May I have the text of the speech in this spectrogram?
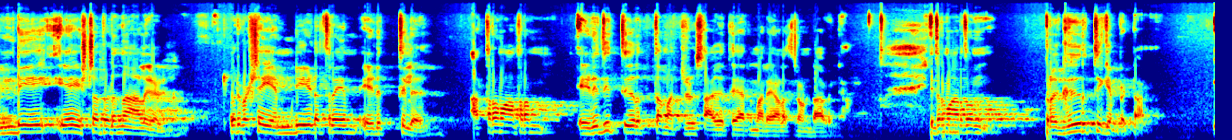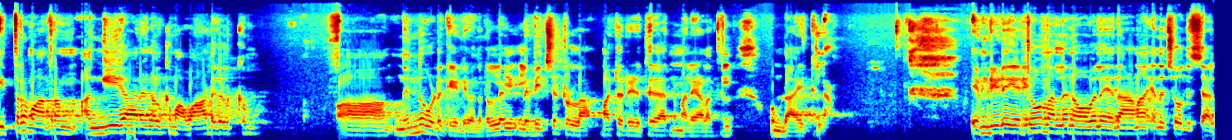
എം ഡിയെ ഇഷ്ടപ്പെടുന്ന ആളുകൾ ഒരുപക്ഷെ എം ഡിയുടെ അത്രയും എഴുത്തിൽ അത്രമാത്രം എഴുതി തീർത്ത മറ്റൊരു സാഹിത്യകാരൻ മലയാളത്തിൽ ഉണ്ടാവില്ല ഇത്രമാത്രം പ്രകീർത്തിക്കപ്പെട്ട ഇത്രമാത്രം അംഗീകാരങ്ങൾക്കും അവാർഡുകൾക്കും നിന്നു കൊടുക്കേണ്ടി വന്നിട്ടുള്ള ലഭിച്ചിട്ടുള്ള മറ്റൊരു എഴുത്തുകാരൻ മലയാളത്തിൽ ഉണ്ടായിട്ടില്ല. എം ഡിയുടെ ഏറ്റവും നല്ല നോവൽ ഏതാണ് എന്ന് ചോദിച്ചാൽ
